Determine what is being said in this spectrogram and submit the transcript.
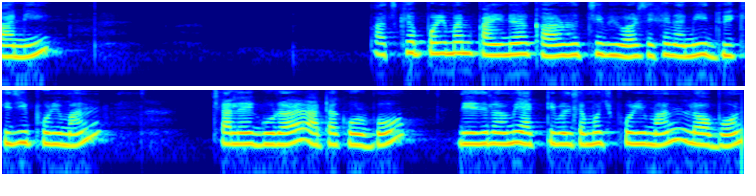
পানি। পাঁচ কাপ পরিমাণ পানি নেওয়ার কারণ হচ্ছে ভিউয়ার্স এখানে আমি দুই কেজি পরিমাণ চালের গুঁড়ার আটা করব। দিয়ে দিলাম আমি এক টেবিল চামচ পরিমাণ লবণ।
